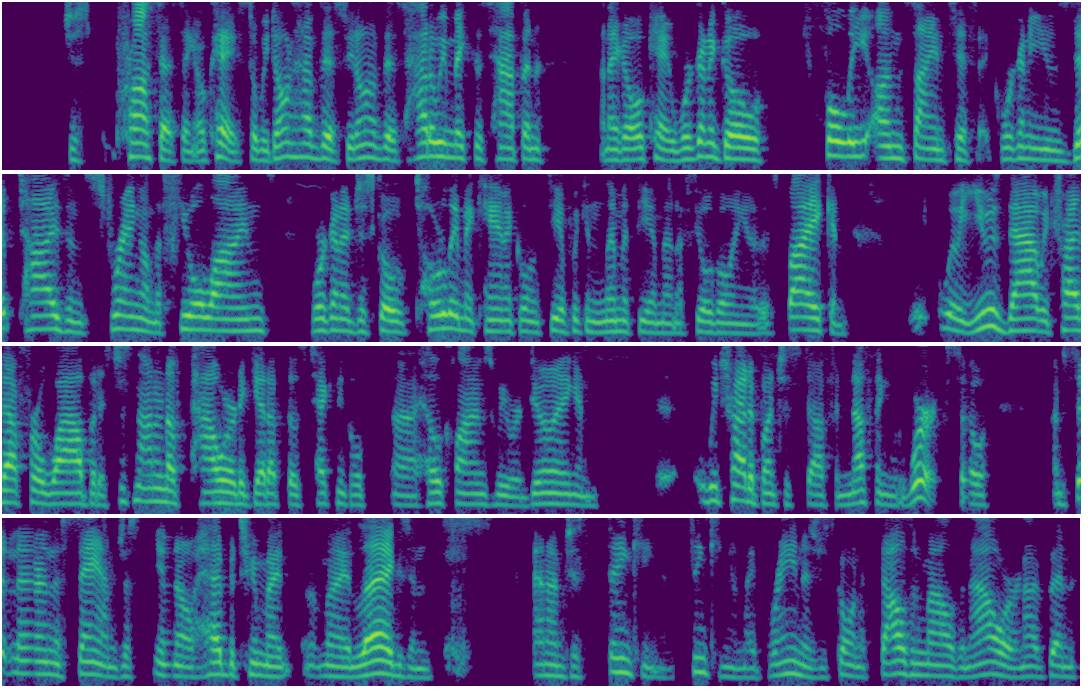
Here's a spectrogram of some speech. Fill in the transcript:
just processing. Okay, so we don't have this, we don't have this. How do we make this happen? And I go, okay, we're going to go fully unscientific. We're going to use zip ties and string on the fuel lines. We're going to just go totally mechanical and see if we can limit the amount of fuel going into this bike. And we, we use that. We try that for a while, but it's just not enough power to get up those technical uh, hill climbs we were doing. And we tried a bunch of stuff and nothing would work. So I'm sitting there in the sand, just you know, head between my my legs, and and I'm just thinking and thinking, and my brain is just going a thousand miles an hour. And I've been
